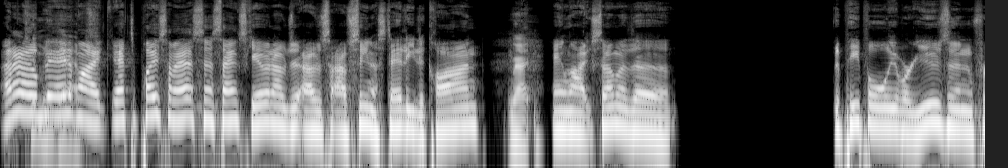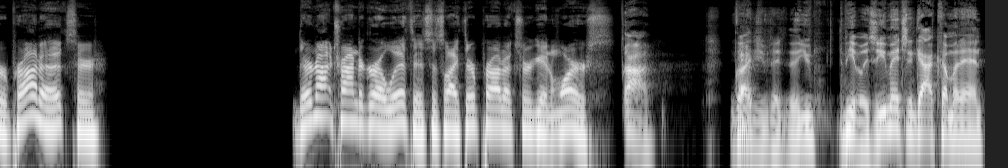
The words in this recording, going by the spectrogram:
I don't know, Too many man. dabs. Like at the place I'm at since Thanksgiving, I've just, I was I've seen a steady decline. Right. and like some of the the people we were using for products are they're not trying to grow with us. It's like their products are getting worse. Ah, glad you you the people. So you mentioned a guy coming in,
